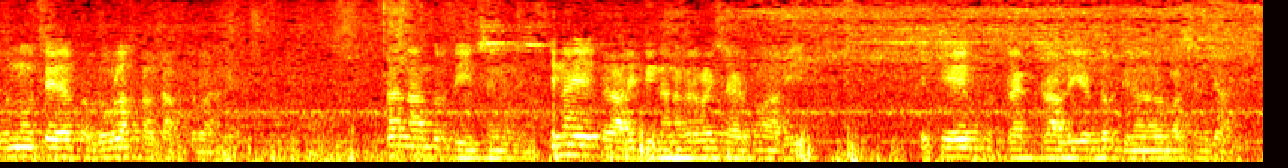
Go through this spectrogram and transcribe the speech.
ਉਹਨੂੰ ਉੱਥੇ ਰੋਲ ਹਸਪਤਾਲ ਦਾਖਲ ਕਰਵਾਇਆ ਗਿਆ ਉਹਦਾ ਨਾਮ ਗੁਰਦੀਪ ਸਿੰਘ ਹੈ। ਇਹਨਾਂ ਇਹ ਆ ਰਹੀ ਦੀਨਾਨਗਰ ਵਾਲੀ ਸਾਈਡ ਤੋਂ ਆ ਰਹੀ ਤੇ ਇਹ ਟਰੈਕਟਰ ਵਾਲੀ ਉਧਰ ਦੀਨਾਨਗਰ ਪਾਸੇ ਨੂੰ ਜਾ ਰਹੀ।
